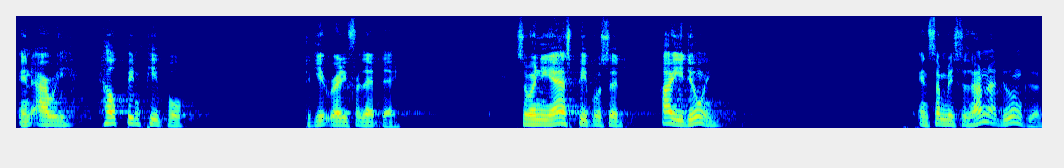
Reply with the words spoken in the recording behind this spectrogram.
And are we helping people to get ready for that day? So when you ask people, said, how are you doing? And somebody says, I'm not doing good.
